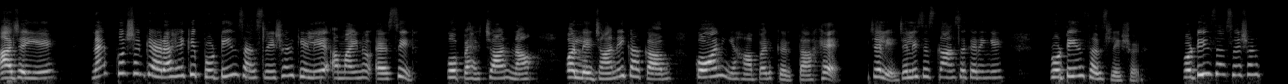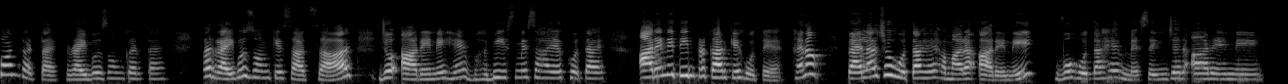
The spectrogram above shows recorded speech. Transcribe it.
आ जाइए। नेक्स्ट क्वेश्चन कह रहा है कि प्रोटीन संश्लेषण के लिए अमाइनो एसिड को पहचानना और ले जाने का काम कौन यहाँ पर करता है? चलिए, जल्दी से इसका आंसर करेंगे। प्रोटीन संश्लेषण। प्रोटीन संश्लेषण कौन करता है? राइबोसोम करता है। पर राइबोसोम के साथ साथ जो आरएनए है, वह भी इसमें सहायक होता है। आरएनए तीन प्रकार के होते हैं, है ना? पहला जो होता है हमारा आरएनए, वो होता है मैसेंजर आरएनए।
